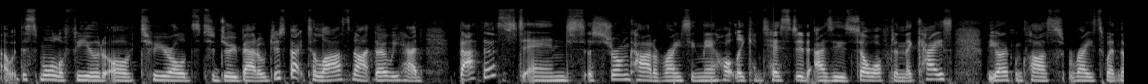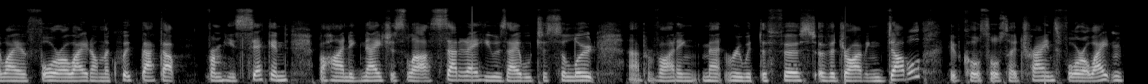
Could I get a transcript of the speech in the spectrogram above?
uh, with the smaller field of two year olds to do battle. Just back to last night, though, we had Bathurst and a strong card of racing there, hotly contested, as is so often the case. The open class race went the way of 4.08 on the quick backup from his second behind Ignatius last Saturday. He was able to salute, uh, providing Matt Rue with the first of a driving double. He, of course, also trains 408, and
